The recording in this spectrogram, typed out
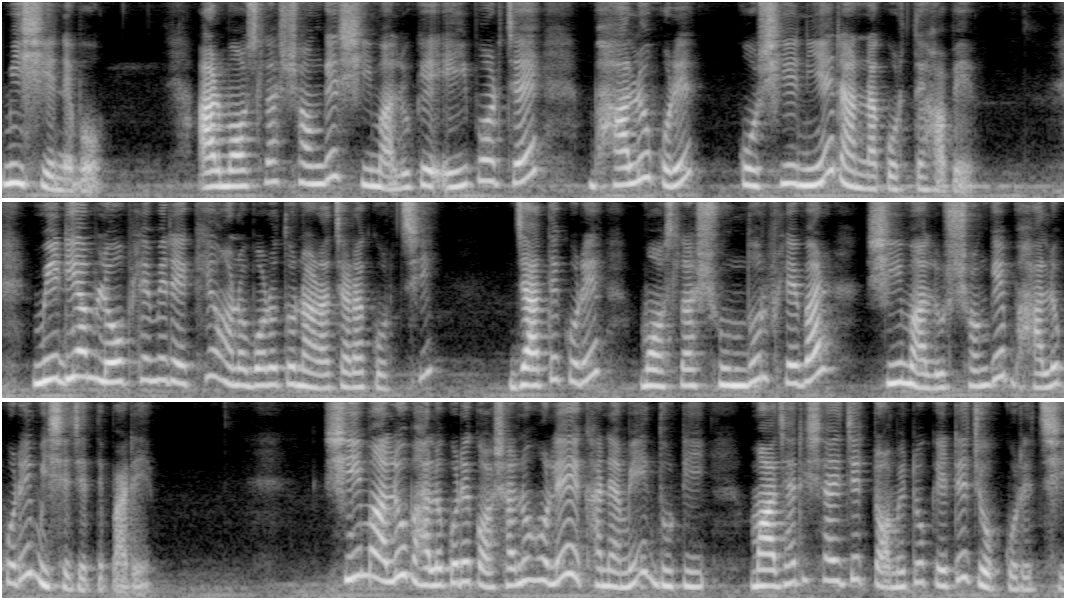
মিশিয়ে নেব। আর মশলার সঙ্গে শিম আলুকে এই পর্যায়ে ভালো করে কষিয়ে নিয়ে রান্না করতে হবে। মিডিয়াম লো ফ্লেমে রেখে অনবরত নাড়াচাড়া করছি, যাতে করে মশলার সুন্দর ফ্লেভার শিম আলুর সঙ্গে ভালো করে মিশে যেতে পারে। শিম আলু ভালো করে কষানো হলে এখানে আমি দুটি মাঝারি সাইজের টমেটো কেটে যোগ করেছি।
